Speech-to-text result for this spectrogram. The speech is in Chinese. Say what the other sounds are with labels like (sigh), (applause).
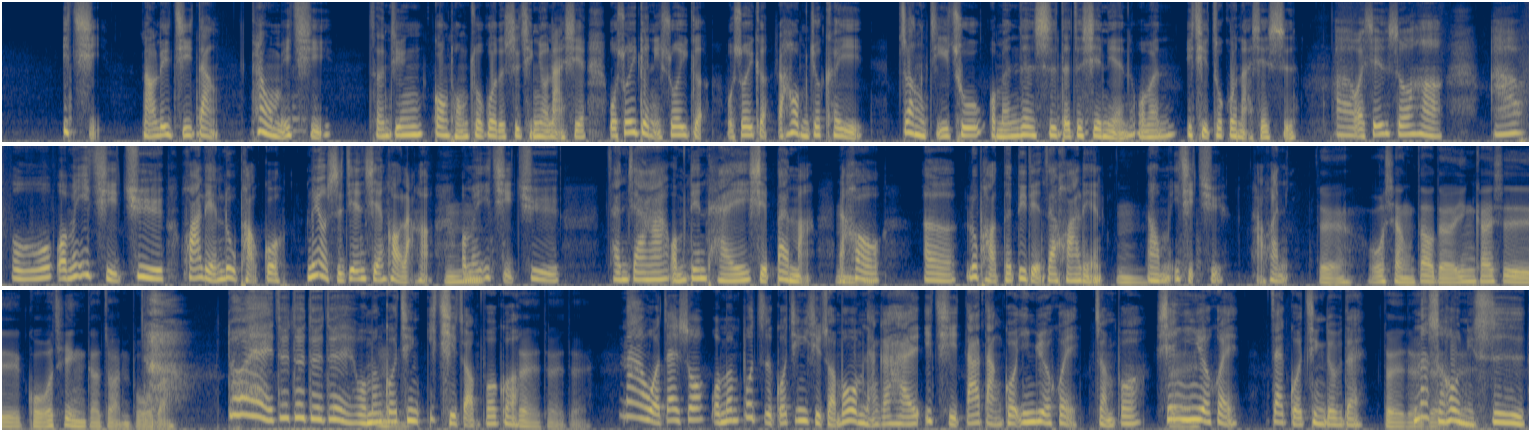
一起脑力激荡，看我们一起曾经共同做过的事情有哪些，我说一个，你说一个，我说一个，然后我们就可以撞击出我们认识的这些年，我们一起做过哪些事。啊、呃，我先说哈，阿福，我们一起去花莲路跑过，没有时间先后了哈。嗯、我们一起去参加我们电台协办嘛，然后、嗯、呃，路跑的地点在花莲，嗯，那我们一起去。好，换你。对，我想到的应该是国庆的转播吧。(gasps) 对对对对对，我们国庆一起转播过。嗯、对对对。那我再说，我们不止国庆一起转播，我们两个还一起搭档过音乐会转播，先音乐会。在国庆对不对？对，对对。那时候你是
